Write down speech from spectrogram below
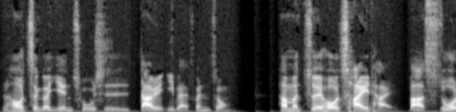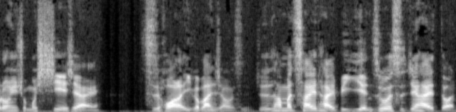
然后整个演出是大约一百分钟。他们最后拆台，把所有东西全部卸下来，只花了一个半小时，就是他们拆台比演出的时间还短，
